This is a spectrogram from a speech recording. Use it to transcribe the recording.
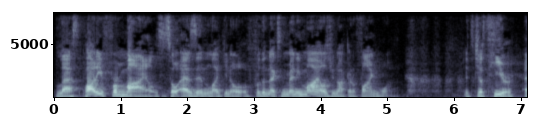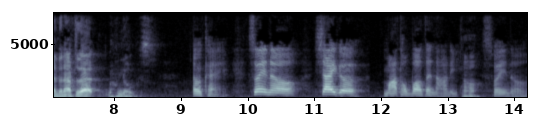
Last party for miles. So, as in, like, you know, for the next many miles, you're not going to find one. It's just here. And then after that, who knows? OK，所以呢，下一个马桶不知道在哪里啊所以呢，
